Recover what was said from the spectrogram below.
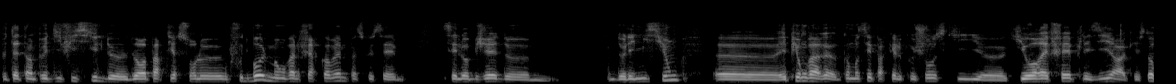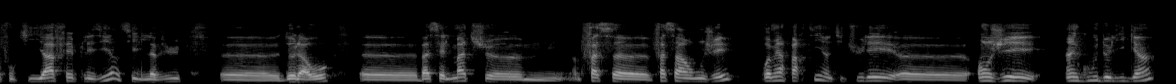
peut-être un peu difficile de, repartir sur le football, mais on va le faire quand même parce que c'est l'objet de, de l'émission. Euh, et puis on va commencer par quelque chose qui, euh, qui aurait fait plaisir à Christophe ou qui a fait plaisir s'il l'a vu euh, de là-haut. Bah, c'est le match face, face à Angers. Première partie intitulée Angers, un goût de Ligue 1,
